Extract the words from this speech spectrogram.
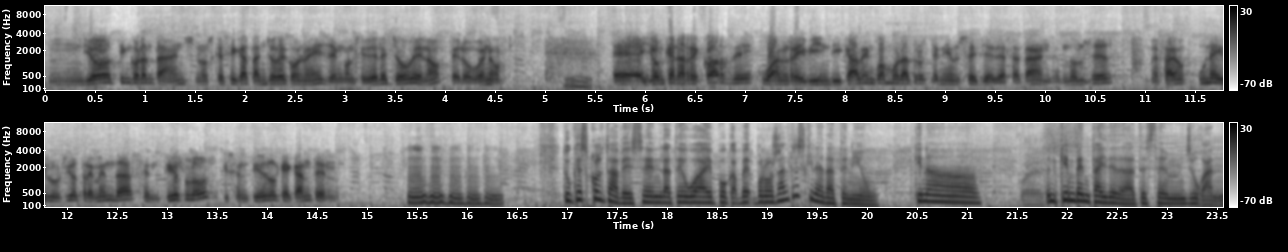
mm, jo tinc 40 anys, no és que siga tan jove com ells, em considero jove, no? Però bueno, eh, jo encara recorde quan reivindicaven quan nosaltres teníem 16 i 17 anys. Entonces, me fa una il·lusió tremenda sentir-los i sentir el que canten. Mhm. Tu què escoltaves en la teua època? Bé, Però vosaltres quina edat teniu? Quina... Pues... En quin ventall d'edat estem jugant?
